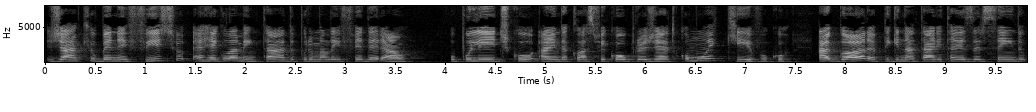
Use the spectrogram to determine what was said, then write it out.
já que o benefício é regulamentado por uma lei federal. O político ainda classificou o projeto como um equívoco Agora, Pignatari está exercendo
